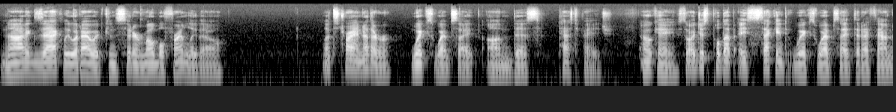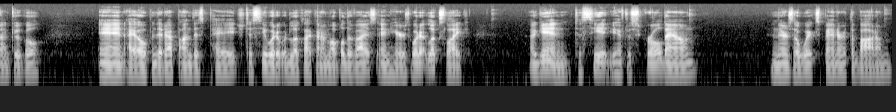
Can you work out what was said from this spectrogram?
Not exactly what I would consider mobile friendly though. Let's try another Wix website on this test page. Okay, so I just pulled up a second Wix website that I found on Google and I opened it up on this page to see what it would look like on a mobile device and here's what it looks like. Again, to see it you have to scroll down and there's a Wix banner at the bottom.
